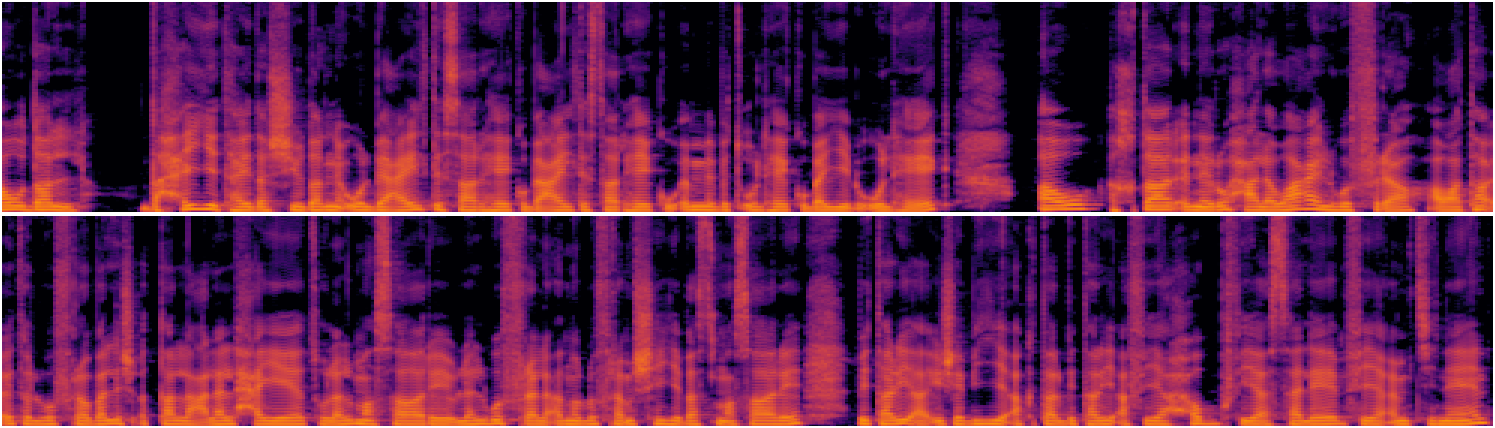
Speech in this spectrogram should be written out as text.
أو ضل ضحية هيدا الشيء وضلني أقول بعائلتي صار هيك وبعائلتي صار هيك وأمي بتقول هيك وبيي بيقول هيك. أو أختار إني روح على وعي الوفرة أو على طاقة الوفرة وبلش أطلع على الحياة وللمصاري وللوفرة لأنه الوفرة مش هي بس مصاري بطريقة إيجابية أكتر بطريقة فيها حب فيها سلام فيها امتنان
